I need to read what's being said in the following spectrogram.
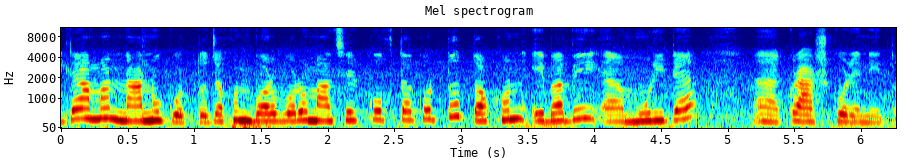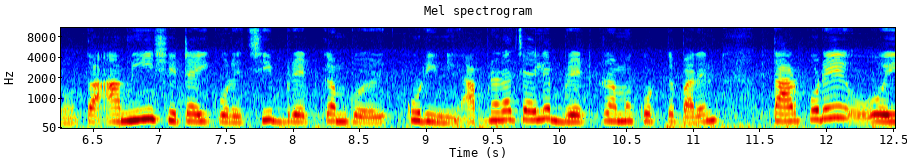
এটা আমার নানু করতো। যখন বড় বড় মাছের কোফতা করতো, তখন এভাবেই মুড়িটা ক্রাশ করে নিত। তো আমি সেটাই করেছি ব্রেড ক্রাম করিনি। আপনারা চাইলে ব্রেড ক্রামও করতে পারেন। তারপরে ওই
